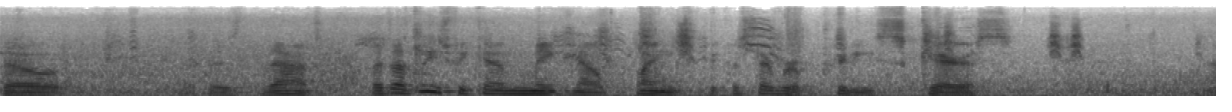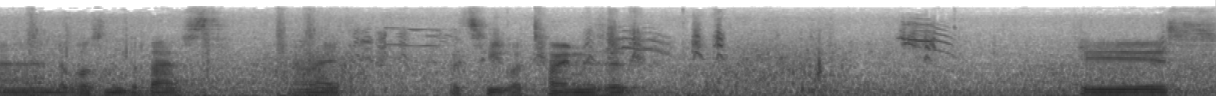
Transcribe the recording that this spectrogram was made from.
So that is that. But at least we can make now planks because they were pretty scarce. And it wasn't the best. Alright, let's see, what time is it? It's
